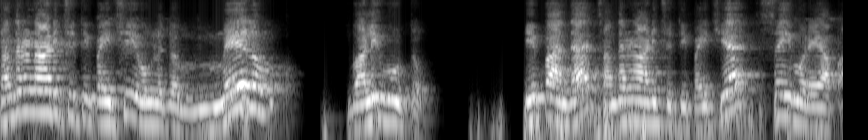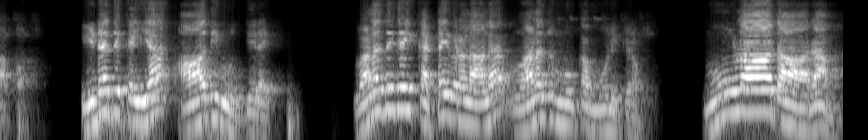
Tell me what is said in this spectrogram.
சந்திரநாடி சுத்தி பயிற்சி உங்களுக்கு மேலும் வலிவூட்டும். இப்ப அந்த சந்திரநாடி சுத்தி பயிற்சிய செய்முறையா பார்ப்போம். இடது கைய ஆதி முத்திரை. வலது கை கட்டை விரலால வலது மூக்க மூடிக்கிறோம். மூலாதாரம்.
